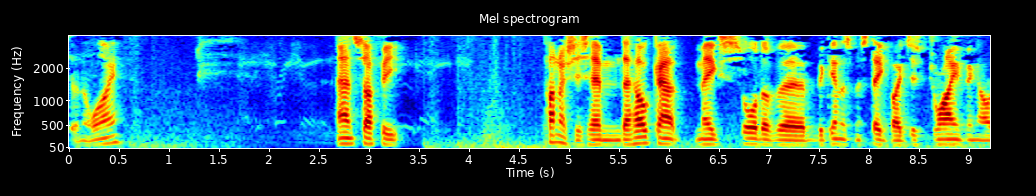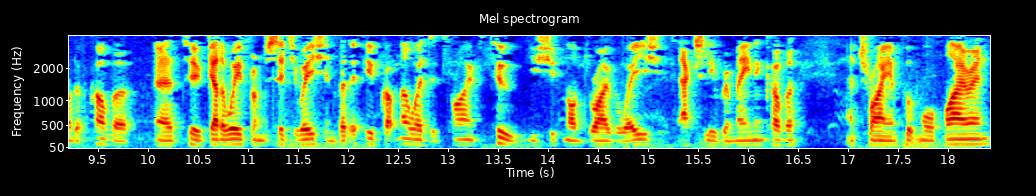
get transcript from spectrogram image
don't know why. And Suffy punishes him, the Hellcat makes sort of a beginner's mistake by just driving out of cover uh, to get away from the situation. But if you've got nowhere to drive to, you should not drive away. You should actually remain in cover and try and put more fire in.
